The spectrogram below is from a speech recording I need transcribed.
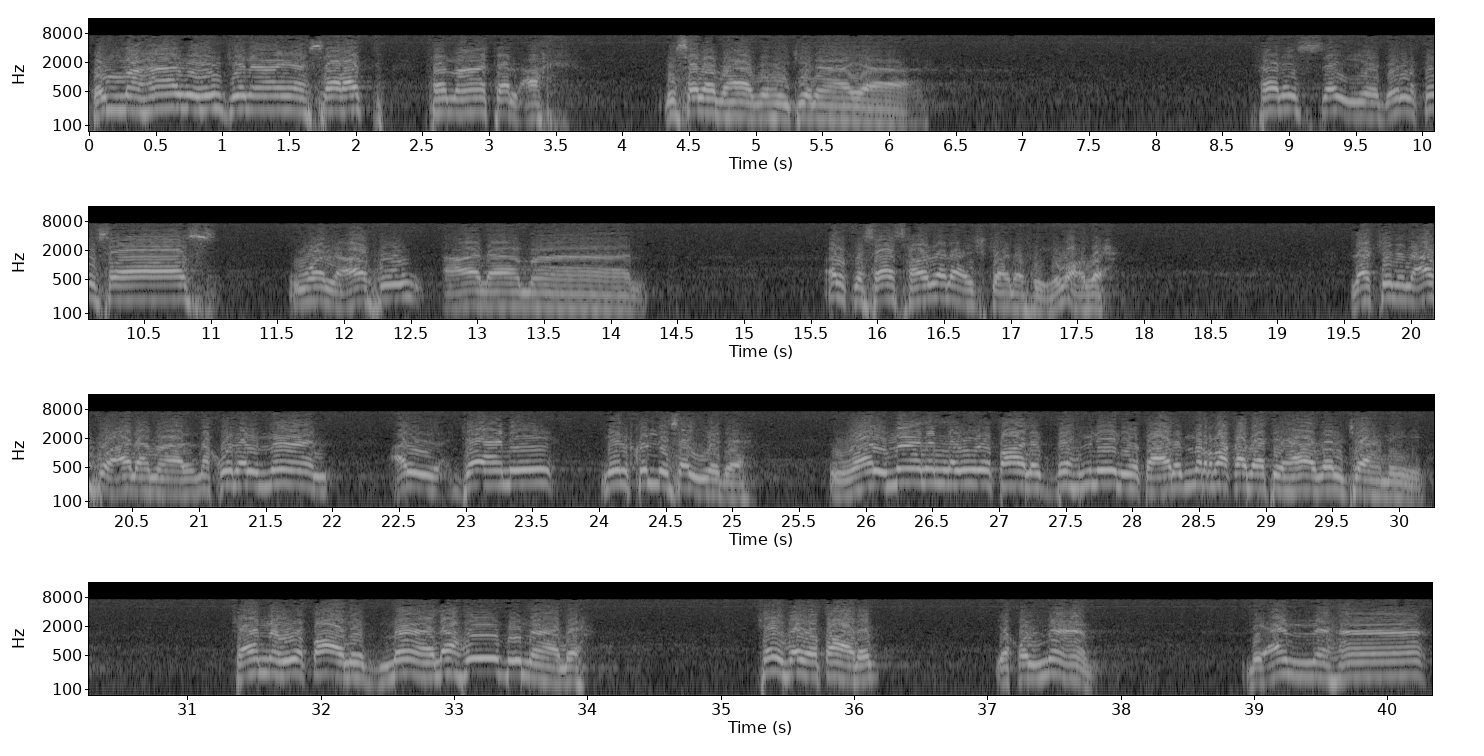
ثم هذه الجناية سرت فمات الأخ بسبب هذه الجناية. فللسيد القصاص. والعفو على مال. القصاص هذا لا إشكال فيه واضح. لكن العفو على مال نقول المال الجاني من كل سيده والمال الذي يطالب به منين يطالب؟ من رقبة هذا الجاني. كأنه يطالب ماله بماله. كيف يطالب؟ يقول نعم لأنها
